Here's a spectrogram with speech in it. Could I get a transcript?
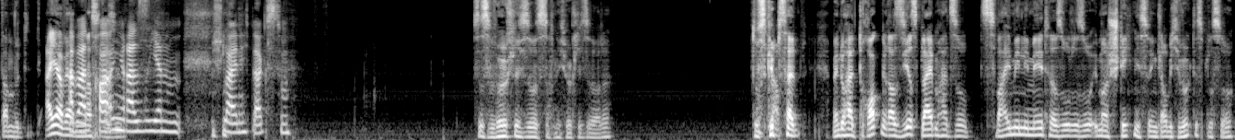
dann wird die Eier werden Aber nass trocken rasiert. rasieren schleunigt Wachstum. Ist das wirklich so? Ist doch nicht wirklich so, oder? Du Ich skippst halt, wenn du halt trocken rasierst, bleiben halt so zwei Millimeter so oder so immer stehen. Deswegen glaube ich, wirkt es bloß so.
